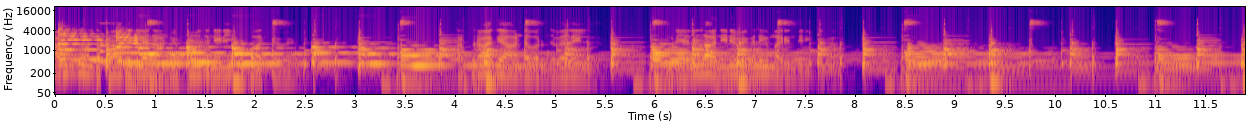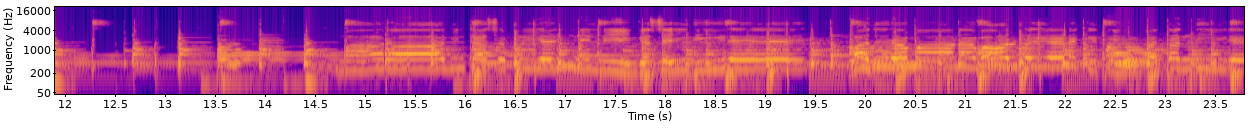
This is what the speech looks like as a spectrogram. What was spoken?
கடந்து வந்த பாதைகளை நாம் எப்போது நினைத்து பார்க்க வேண்டும்? கர்த்தராக ஆண்டவர் இந்த வேலையில் உங்களுடைய எல்லா நினைவுகளையும் அறிந்திருக்கிறார். மாறாவின் கசப்பு எண்ணில் நீங்க செய்தீரே. மதுரமான வாழ்வை எனக்கு திரும்ப தந்தீரே.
